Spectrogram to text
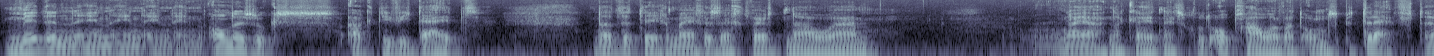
midden in, in, in, in onderzoeksactiviteit dat er tegen mij gezegd werd... nou, uh, nou ja, dan kan je het net zo goed ophouden wat ons betreft. Hè?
